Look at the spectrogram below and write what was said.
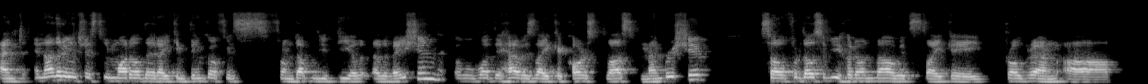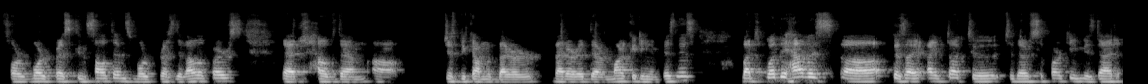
And another interesting model that I can think of is from WP Elevation. What they have is like a course plus membership. So for those of you who don't know, it's like a program uh, for WordPress consultants, WordPress developers that helps them uh, just become better better at their marketing and business. But what they have is because uh, I've talked to, to their support team is that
